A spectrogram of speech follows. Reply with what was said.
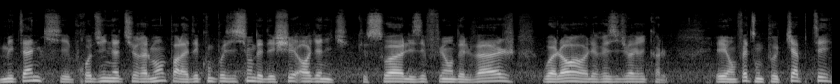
méthane qui est produit naturellement par la décomposition des déchets organiques, que ce soit les effluents d'élevage ou alors les résidus agricoles. Et en fait on peut capter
